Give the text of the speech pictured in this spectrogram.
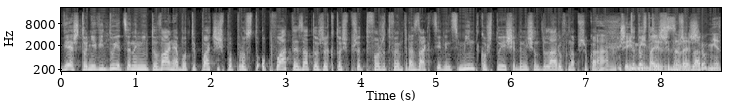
Wiesz, to nie winduje ceny mintowania, bo ty płacisz po prostu opłatę za to, że ktoś przetworzy twoją transakcję, więc mint kosztuje 70 dolarów na przykład. a, I ty dostajesz jest 70 zależny, dolarów? nie,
